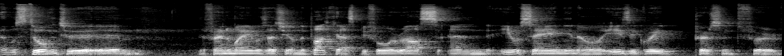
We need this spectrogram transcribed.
I was talking to um, a friend of mine was actually on the podcast before Ross, and he was saying, you know, he's a great person for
